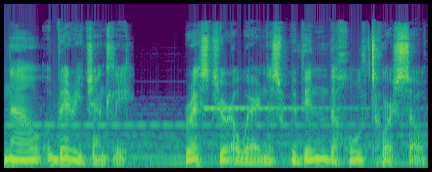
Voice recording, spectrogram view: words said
Now, very gently, rest your awareness within the whole torso.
